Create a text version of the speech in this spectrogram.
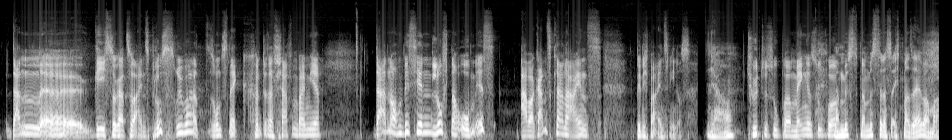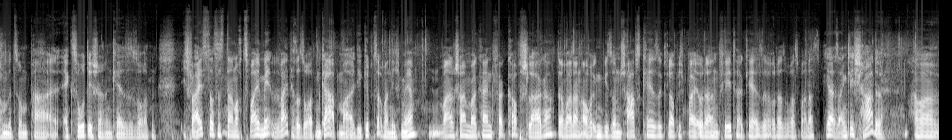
dann äh, gehe ich sogar zu 1 Plus rüber. So ein Snack könnte das schaffen bei mir. Da noch ein bisschen Luft nach oben ist, aber ganz klar eine 1 bin ich bei 1 minus. Ja, Tüte super, Menge super. man müsste, man müsste das echt mal selber machen mit so ein paar exotischeren Käsesorten. Ich weiß, dass es da noch zwei mehr, weitere Sorten gab mal, die gibt es aber nicht mehr. War scheinbar kein Verkaufsschlager. Da war dann auch irgendwie so ein Schafskäse, glaube ich, bei oder ein Feta-Käse oder sowas war das. Ja, ist eigentlich schade. Aber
